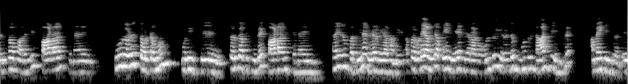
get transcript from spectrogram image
வெண்பாமாதவின் பாடான் திணை ஊரோடு தோற்றமும் உதித்து தொல்காப்பியத்தினுடைய பாடான் திணை இதுவும் பார்த்தீங்கன்னா நேரடியாக அமையும். அப்புறம் விடையானது அப்படியே நேர் நேராக ஒன்று இரண்டு மூன்று நான்கு என்று அமைகின்றது.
